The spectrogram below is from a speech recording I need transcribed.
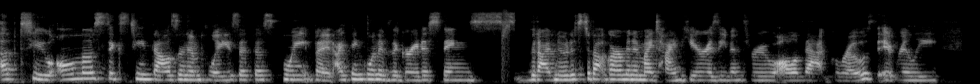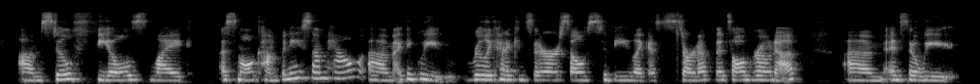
up to almost 16,000 employees at this point. But I think one of the greatest things that I've noticed about Garmin in my time here is even through all of that growth, it really um, still feels like a small company somehow. Um, I think we really kind of consider ourselves to be like a startup that's all grown up. Um, and so we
